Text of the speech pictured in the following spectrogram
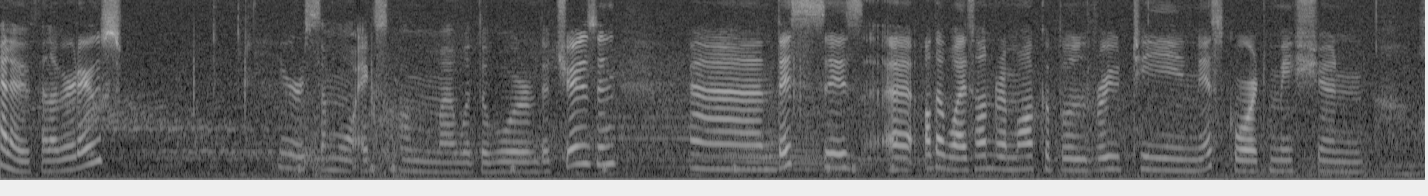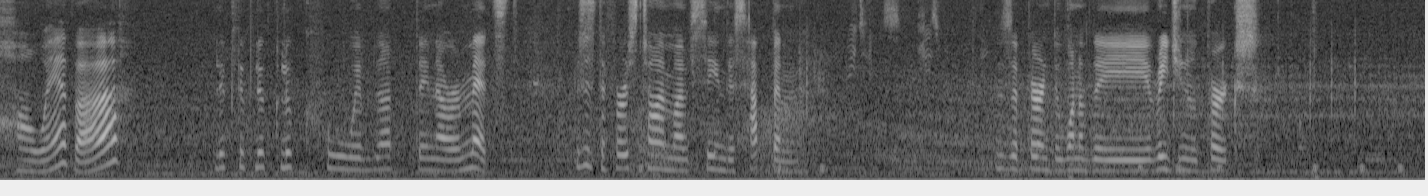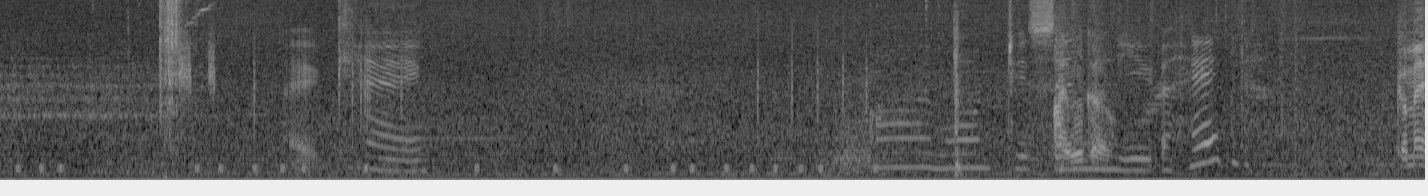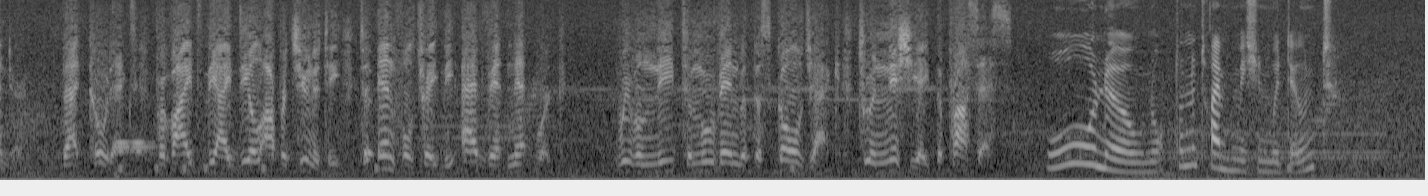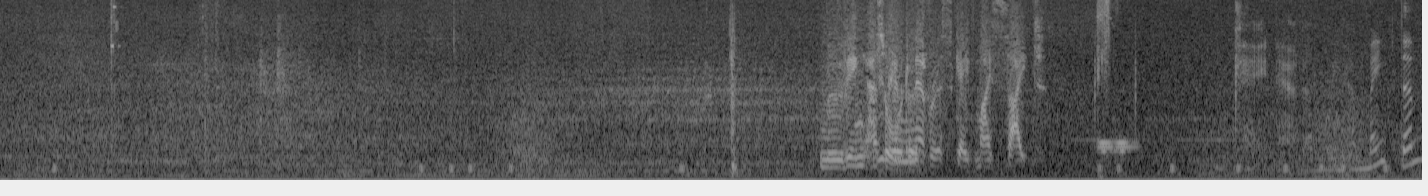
Hello, fellow weirdos. Here's some more XCOM uh, with the War of the Chosen. And this is uh, otherwise unremarkable routine escort mission. However, look, look, look, look who we've got in our midst. This is the first time I've seen this happen. This is apparently one of the regional perks. Okay. I want to I will go. you ahead. Commander, that codex provides the ideal opportunity to infiltrate the Advent network. We will need to move in with the Skulljack to initiate the process. Oh no, not on a time mission we don't. Moving as You can ordered. never escape my sight. Okay, now that we have made them,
